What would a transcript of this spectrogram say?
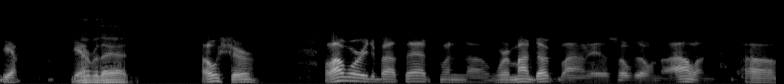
Yep. Yep. Remember that? Oh, sure. Well, I worried about that when uh, where my duck blind is over on the island. Uh,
